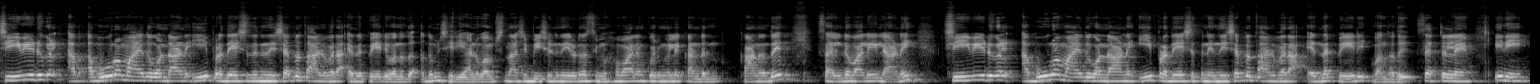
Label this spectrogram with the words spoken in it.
ചീവീടുകൾ അപൂർവമായതുകൊണ്ടാണ് ഈ പ്രദേശത്തിന് നിശബ്ദ താഴ്വര എന്ന പേര് വന്നത്. അതും ശരിയാണ്. വംശനാശ ഭീഷണി നേരിടുന്ന സിംഹവാലം കുരങ്ങുകളെ കണ്ട് കാണുന്നത് സൈലന്റ് വാലിയിലാണ് ചീവീടുകൾ അപൂർവമായതുകൊണ്ടാണ് ഈ പ്രദേശത്തിന് നിശബ്ദ താഴ്വര എന്ന പേര് വന്നത്. സെറ്റല്ലേ? ഇനി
